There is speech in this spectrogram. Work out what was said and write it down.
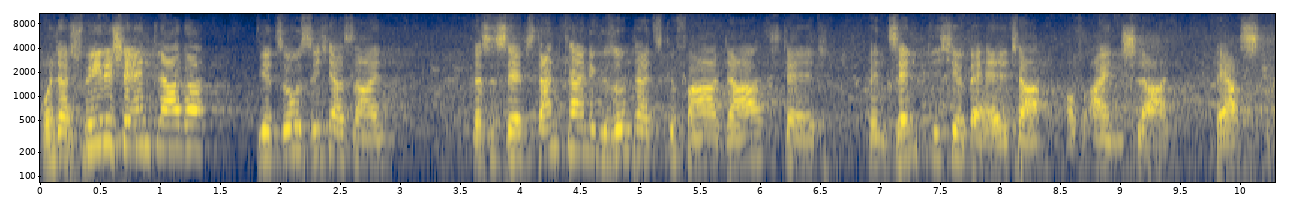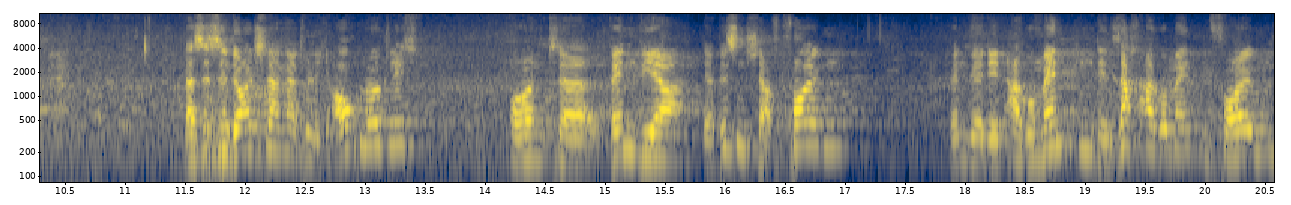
Und das schwedische Endlager wird so sicher sein, dass es selbst dann keine Gesundheitsgefahr darstellt, wenn sämtliche Behälter auf einen Schlag bersten. Das ist in Deutschland natürlich auch möglich. Und äh, wenn wir der Wissenschaft folgen, wenn wir den Argumenten, den Sachargumenten folgen,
